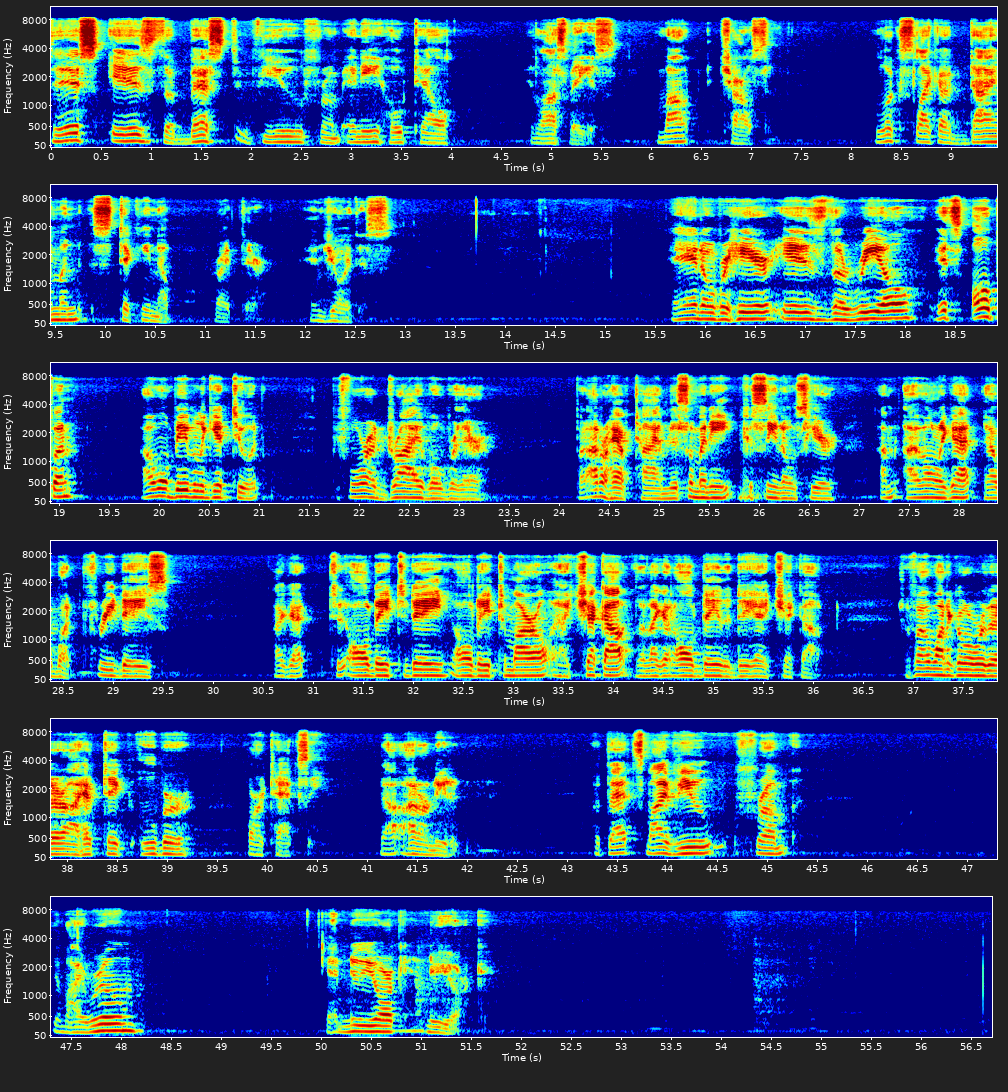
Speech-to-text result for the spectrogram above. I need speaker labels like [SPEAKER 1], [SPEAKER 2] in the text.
[SPEAKER 1] This is the best view from any hotel in Las Vegas. Mount Charleston. Looks like a diamond sticking up right there. Enjoy this. And over here is the Rio. It's open. I won't be able to get to it before I drive over there. But I don't have time. There's so many casinos here. I'm, I've only got, uh, what, three days. I got to, all day today, all day tomorrow. I check out, then I got all day the day I check out. So if I want to go over there, I have to take Uber or a taxi. Now, I don't need it. But that's my view from my room at New York, New York.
